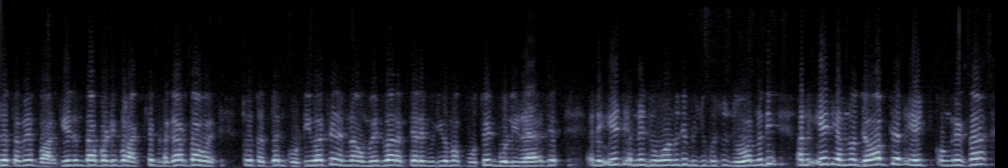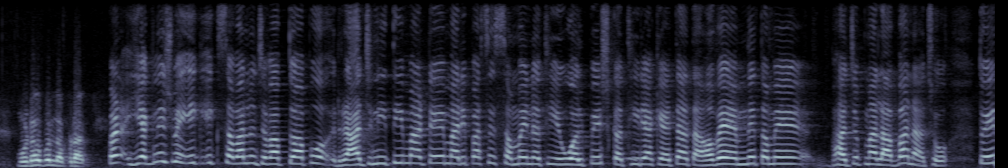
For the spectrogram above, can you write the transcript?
જો તમે ભારતીય જનતા પાર્ટી પર આક્ષેપ લગાડતા હોય તો તદ્દન ખોટી વાત છે. એમના ઉમેદવાર અત્યારે વિડીયોમાં પોતે જ બોલી રહ્યા છે. એટલે એ જ એમને જોવાનું છે બીજું કશું જોવાનું નથી. અને એ જ એમનો જવાબ છે અને એ જ કોંગ્રેસના મોઢા ઉપર લફડાટ પણ યજ્ઞેશભાઈ એક એક સવાલનો જવાબ તો આપો. રાજનીતિ માટે મારી પાસે સમય નથી એવું અલ્પેશ કથિરિયા કહેતા હતા. હવે એમને તમે ભાજપમાં લાવવાના છો તો એ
